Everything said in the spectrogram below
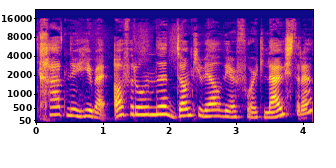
ga het nu hierbij afronden. Dank je wel weer voor het luisteren.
